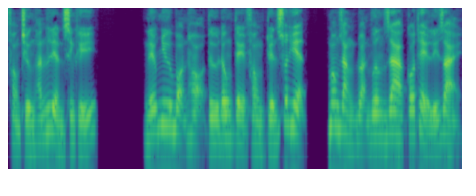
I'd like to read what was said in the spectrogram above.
phỏng trừng hắn liền sinh khí. Nếu như bọn họ từ đông tề phòng tuyến xuất hiện, mong rằng đoạn vương gia có thể lý giải,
